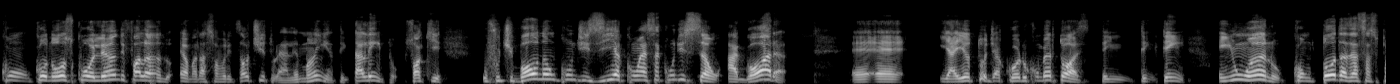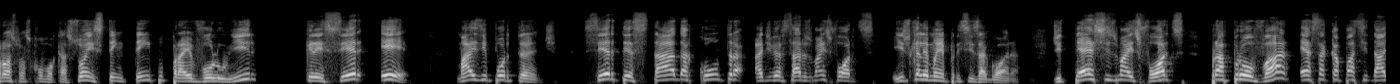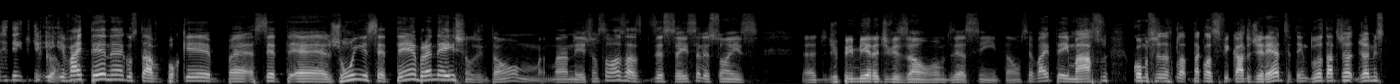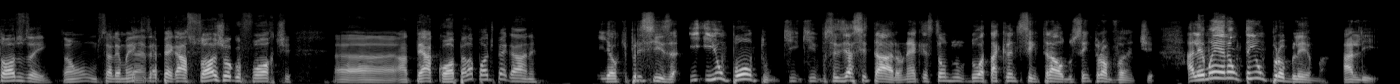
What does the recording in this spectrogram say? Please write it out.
com, conosco olhando e falando, é uma das favoritas ao título, é a Alemanha, tem talento. Só que o futebol não condizia com essa condição. Agora, é, é, e aí eu estou de acordo com o Bertozzi, tem, tem, tem, em um ano, com todas essas próximas convocações, tem tempo para evoluir, crescer e, mais importante, ser testada contra adversários mais fortes. Isso que a Alemanha precisa agora, de testes mais fortes para provar essa capacidade dentro de campo. E, e vai ter, né, Gustavo? Porque é, set, é, junho e setembro é Nations, então a Nations são as, as 16 seleções de primeira divisão, vamos dizer assim. Então você vai ter em março, como você já está classificado direto, você tem duas datas de amistosos aí. Então, se a Alemanha é. quiser pegar só jogo forte uh, até a Copa, ela pode pegar, né? E é o que precisa. E, e um ponto que, que, vocês já citaram, né? A questão do, do atacante central, do centroavante. A Alemanha não tem um problema ali.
